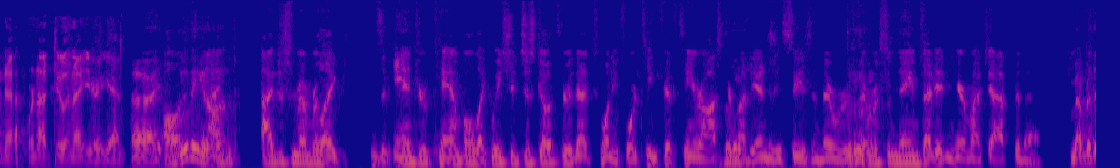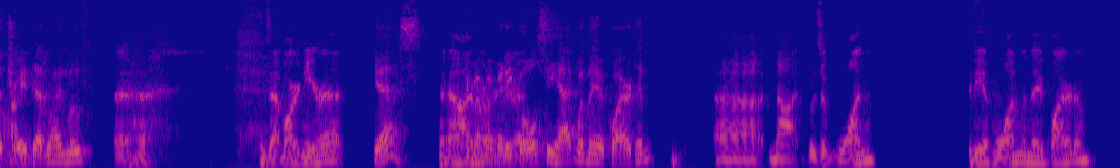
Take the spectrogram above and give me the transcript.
No, we're not doing that year again. All right, All- moving I- on. I just remember like, was it Andrew Campbell? Like we should just go through that 2014-15 roster by the end of the season. There were there were some names I didn't hear much after that. Remember the trade deadline move? Uh, is that Martin Erat? Yes. No, You I remember how many Erat. goals he had when they acquired him? Uh, not was it one? Did he have one when they acquired him?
